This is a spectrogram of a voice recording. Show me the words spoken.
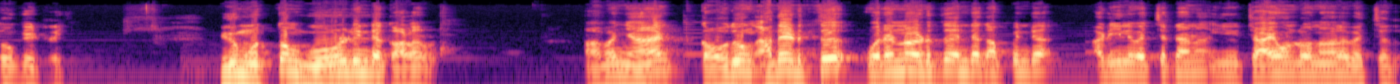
തൂക്കിയിട്ടിരിക്കും. ഇത് മൊത്തം ഗോൾഡിന്റെ കളർ അപ്പം ഞാൻ കൗതുകം അതെടുത്ത് ഒരെണ്ണം എടുത്ത് എന്റെ കപ്പിന്റെ അടിയിൽ വെച്ചിട്ടാണ് ഈ ചായ കൊണ്ടുവന്ന ആൾ വെച്ചത്.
